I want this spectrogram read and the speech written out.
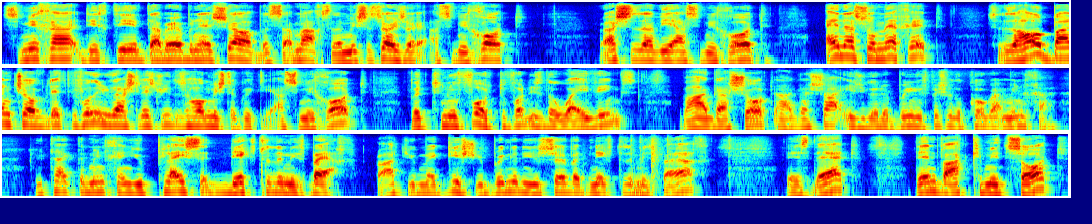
Smicha dichtiv daber b'nei b'samach. So the Mishnah, sorry, sorry. Asmichot. Rashi Zavi asmichot. Ena somechet. So there's a whole bunch of, let's, before we read Rashi, let's read this whole Mishnah quickly. Asmichot, v'tnufot. Tnufot is the wavings. V'hagashot. And hagasha is you're going to bring, especially the korban mincha. You take the mincha and you place it next to the mizbeach. Right? You make gish. You bring it and you serve it next to the mizbeach. There's that. Then v'akmitzot.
